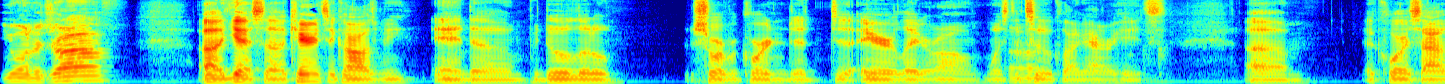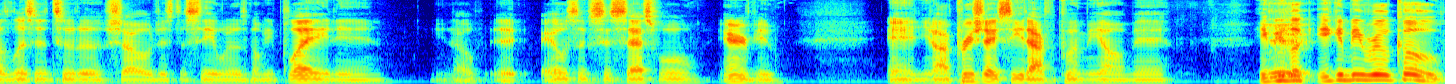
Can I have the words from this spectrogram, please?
you on the drive? Uh, yes, uh, Carrington calls me, and um, we do a little short recording to, to air later on once the Uh-huh. two o'clock hour hits. Um, of course, I was listening to the show just to see when it was going to be played, and you know, it, it was a successful interview. And you know, I appreciate C Dot for putting me on, man. He be look, he can be real cool.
